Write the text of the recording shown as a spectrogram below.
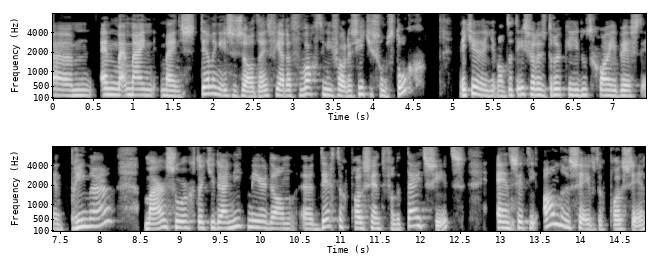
Um, en mijn, mijn stelling is dus altijd: via dat verwachte niveau, daar zit je soms toch. Weet je, want het is wel eens druk en je doet gewoon je best en prima. Maar zorg dat je daar niet meer dan uh, 30% van de tijd zit. En zet die andere 70%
